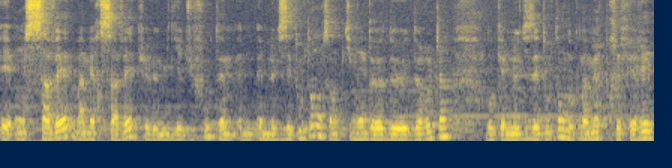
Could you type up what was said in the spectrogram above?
Et on savait, ma mère savait que le milieu du foot, elle, me le disait tout le temps, c'est un petit monde de, requins. Donc elle me le disait tout le temps. Donc ma mère préférait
